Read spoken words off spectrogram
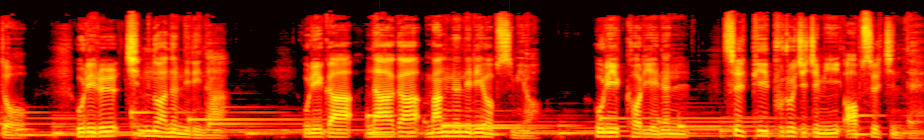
또 우리를 침노하는 일이나 우리가 나아가 막는 일이 없으며 우리 거리에는 슬피 부르짖음이 없을진데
